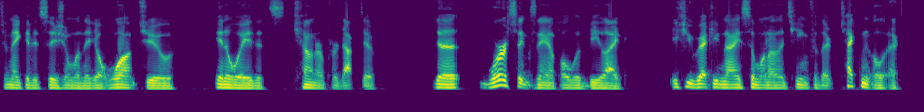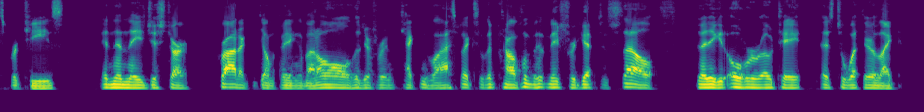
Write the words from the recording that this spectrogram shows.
to make a decision when they don't want to in a way that's counterproductive. The worst example would be like if you recognize someone on the team for their technical expertise and then they just start product dumping about all the different technical aspects of the problem that they forget to sell, then they can over rotate as to what their like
